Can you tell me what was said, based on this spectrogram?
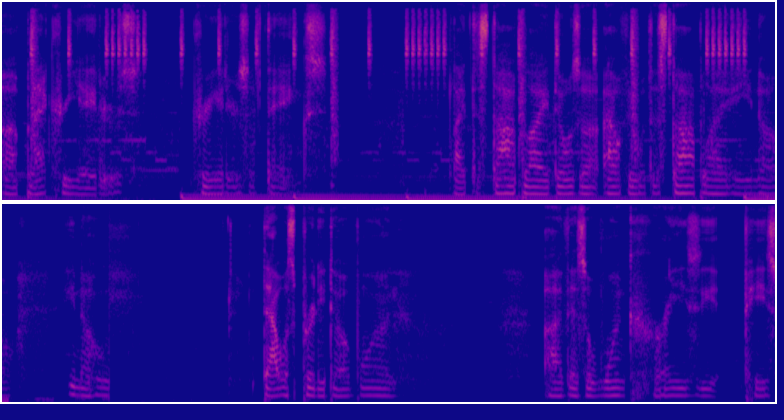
uh, black creators, creators of things. like the stoplight. There was a outfit with a stoplight, and you know, you know who. That was pretty dope. One. Uh, there's a one crazy piece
